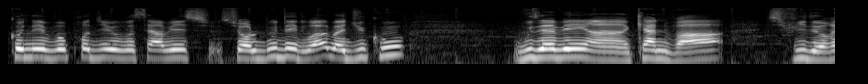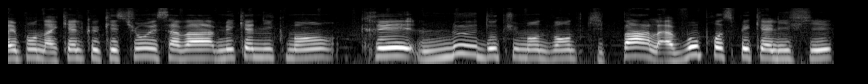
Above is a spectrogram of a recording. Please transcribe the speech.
connaît vos produits ou vos services sur le bout des doigts, bah, du coup, vous avez un canevas. Il suffit de répondre à quelques questions et ça va mécaniquement créer le document de vente qui parle à vos prospects qualifiés,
